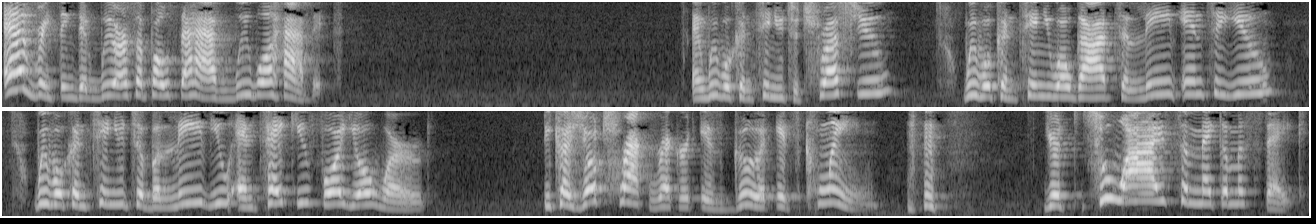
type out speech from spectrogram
everything that we are supposed to have, we will have it. And we will continue to trust you. We will continue, oh God, to lean into you. We will continue to believe you and take you for your word because your track record is good, it's clean. You're too wise to make a mistake.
